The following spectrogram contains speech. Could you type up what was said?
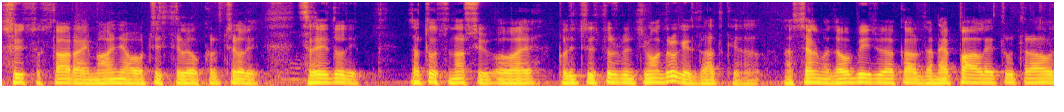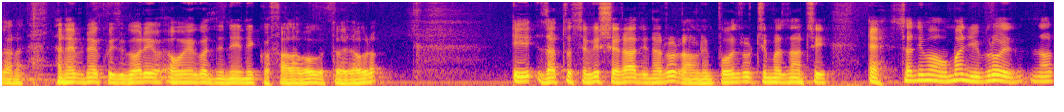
Svi su stara imanja očistili, okrčili, sredili, zato su naši ovaj, policijski službenici imaju druge zadatke na selima da obiđu, da kao da ne pale tu travu, da ne, da ne bi neko izgorio. Ove godine nije niko, hvala Bogu, to je dobro. I zato se više radi na ruralnim područjima, znači, e, sad imamo manji broj, no,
